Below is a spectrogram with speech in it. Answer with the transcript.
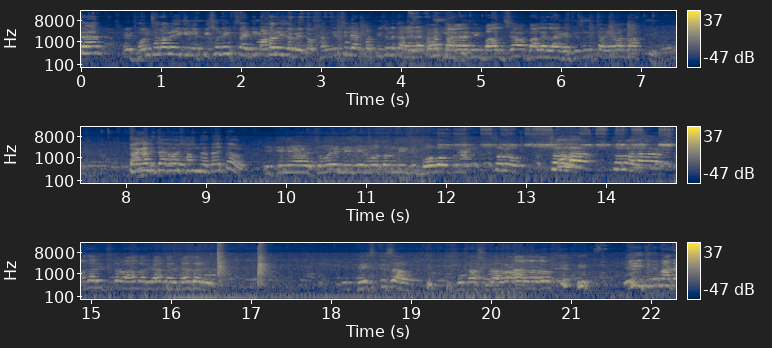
মাস্টার এই ফোন চালাবে এগিয়ে পিছনে সাইড মার্ডার হয়ে যাবে? তো খানকে ছেলে একবার পিছনে তাকায় যাবে আমার বালে লাগে পিছনে টাকা আমার লাভ কি? টাকালি টাকা সামনে তাই তো? এখানে তুমি নিজের মতন নিজে বউ বউ করে চলো চলো চলো হাজার যাবে হাজার হাজার হাজার। ফেস দিস বোকা সুরা এই তুমি মাথা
